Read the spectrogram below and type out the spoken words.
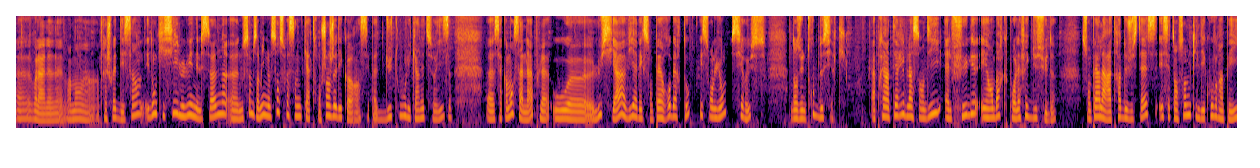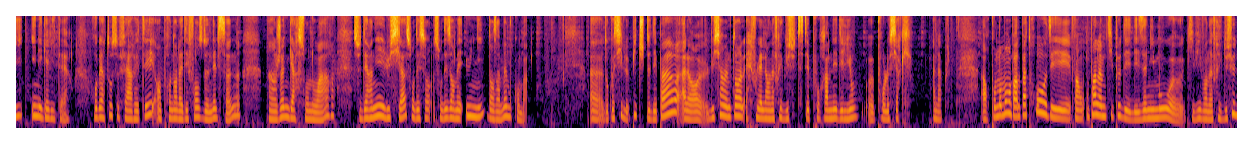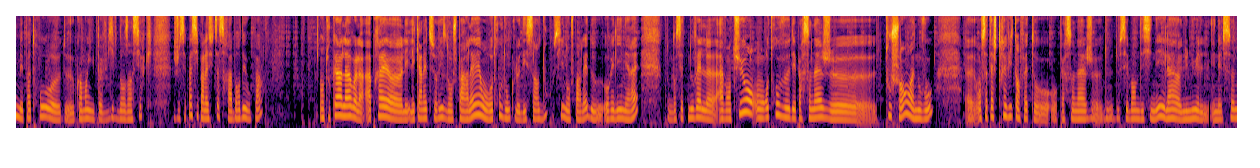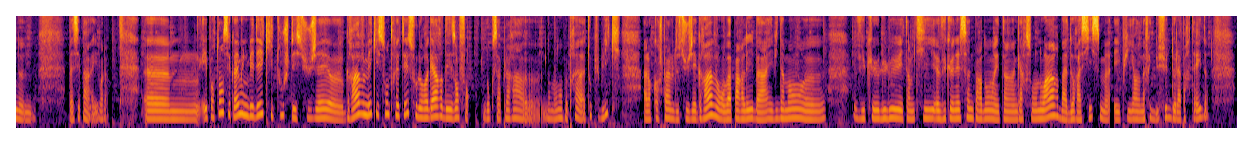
Euh, voilà, vraiment un, très chouette dessin. Et donc ici, Lulu et Nelson, euh, nous sommes en 1964. On change de décor, hein. c'est pas du tout les carnets de cerises. Euh, ça commence à Naples, où Lucia vit avec son père Roberto et son lion Cyrus dans une troupe de cirque. Après un terrible incendie, elle fugue et embarque pour l'Afrique du Sud. Son père la rattrape de justesse et c'est ensemble qu'ils découvrent un pays inégalitaire. Roberto se fait arrêter en prenant la défense de Nelson, un jeune garçon noir. Ce dernier et Lucia sont, désormais unis dans un même combat. Euh, donc aussi le pitch de départ. Alors Lucia en même temps, elle voulait aller en Afrique du Sud, c'était pour ramener des lions euh, pour le cirque à Naples. Alors pour le moment, on parle pas trop des, enfin, on parle un petit peu des, animaux euh, qui vivent en Afrique du Sud, mais pas trop de comment ils peuvent vivre dans un cirque. Je ne sais pas si par la suite ça sera abordé ou pas. En tout cas, là, voilà. Après euh, les, carnets de cerises dont je parlais, on retrouve donc le dessin doux aussi dont je parlais de Aurélie Néret. Donc dans cette nouvelle euh, aventure, on retrouve des personnages euh, touchants à nouveau. on s'attache très vite en fait aux, personnages de, ces bandes dessinées. Et là, Nunu et, Nelson, bah, c'est pareil, voilà. Euh, et pourtant, c'est quand même une BD qui touche des sujets euh, graves, mais qui sont traités sous le regard des enfants. Donc ça plaira euh, normalement à peu près à tout public. Alors quand je parle de sujets graves, on va parler bah, évidemment, vu que Lulu est un petit, vu que Nelson pardon est un garçon noir, bah, de racisme, et puis en Afrique du Sud de l'apartheid.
